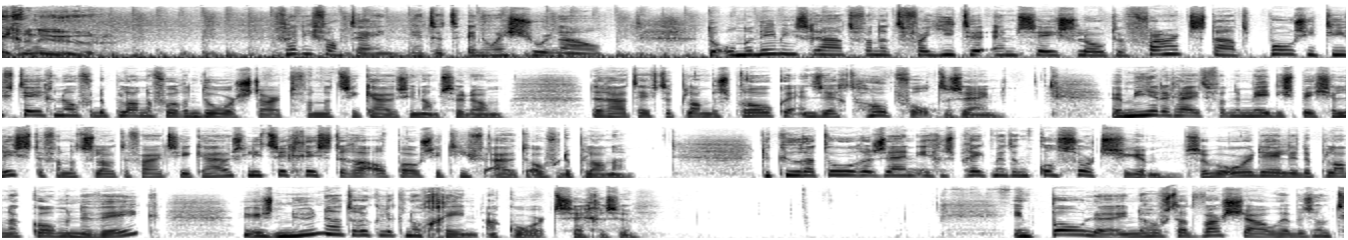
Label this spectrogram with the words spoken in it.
9 uur. Freddy van Tijn met het NOS-journaal. De ondernemingsraad van het failliete MC Slotervaart staat positief tegenover de plannen voor een doorstart van het ziekenhuis in Amsterdam. De raad heeft het plan besproken en zegt hoopvol te zijn. Een meerderheid van de medisch specialisten van het Slotervaartziekenhuis liet zich gisteren al positief uit over de plannen. De curatoren zijn in gesprek met een consortium. Ze beoordelen de plannen komende week. Er is nu nadrukkelijk nog geen akkoord, zeggen ze. In Polen, in de hoofdstad Warschau, hebben zo'n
